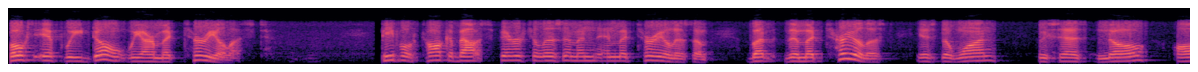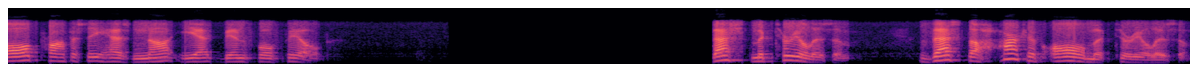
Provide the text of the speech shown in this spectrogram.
Folks, if we don't, we are materialist. People talk about spiritualism and, and materialism, but the materialist is the one who says, no, all prophecy has not yet been fulfilled. That's materialism. That's the heart of all materialism.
